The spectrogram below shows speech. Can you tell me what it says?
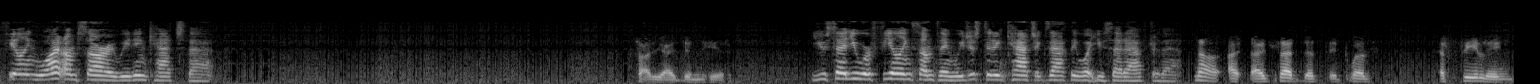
Feeling what? I'm sorry, we didn't catch that. Sorry, I didn't hear. You said you were feeling something. We just didn't catch exactly what you said after that. No, I, I said that it was a feeling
